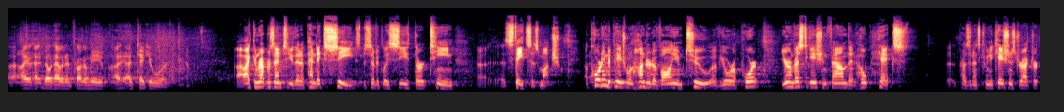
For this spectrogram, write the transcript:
Uh, I don't have it in front of me. I, I take your word. Uh, I can represent to you that Appendix C, specifically C13, uh, states as much. According to page 100 of Volume 2 of your report, your investigation found that Hope Hicks, the president's communications director,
